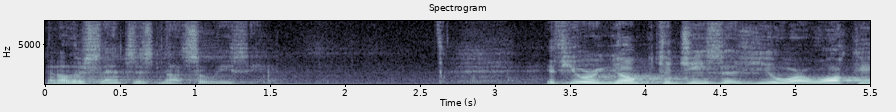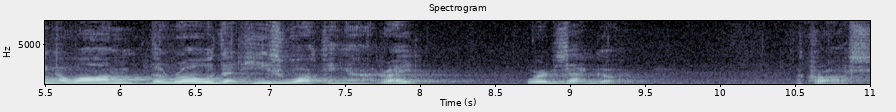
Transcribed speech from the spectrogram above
In other sense, it's not so easy. If you are yoked to Jesus, you are walking along the road that he's walking on, right? Where does that go? The cross.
